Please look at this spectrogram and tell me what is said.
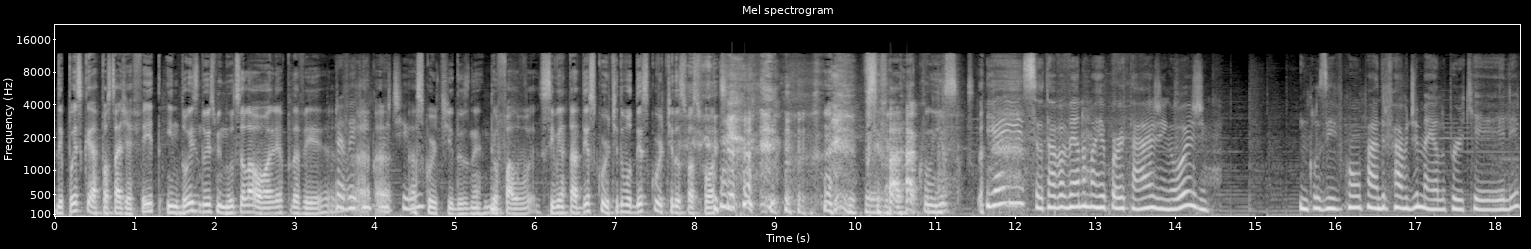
Depois que a postagem é feita, em dois em dois minutos ela olha pra ver, Pra ver quem curtiu. as curtidas, né? Eu falo, se inventar descurtido, eu vou descurtir as suas fotos. Você parar com isso. E é isso, eu tava vendo uma reportagem hoje inclusive com o padre Fábio de Mello, porque ele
